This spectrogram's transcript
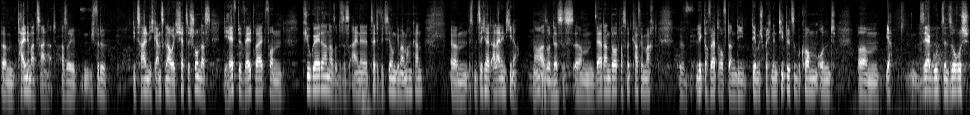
ähm, Teilnehmerzahlen hat. Also ich würde die Zahlen nicht ganz genau, aber ich schätze schon, dass die Hälfte weltweit von Q-Gradern, also das ist eine Zertifizierung, die man machen kann, ähm, ist mit Sicherheit allein in China. Ne? Also das ist, ähm, wer dann dort was mit Kaffee macht, äh, legt auch Wert darauf, dann die dementsprechenden Titel zu bekommen und ähm, ja, sehr gut sensorisch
